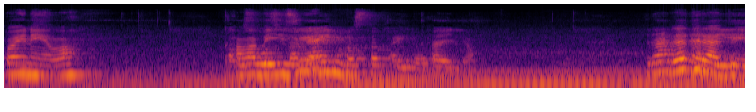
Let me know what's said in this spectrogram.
કોઈ નહીં હવે. ખાવા? લગાવીને મસ્ત ખાઈ લો. ખાઈ લો. રાધે રાધે.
